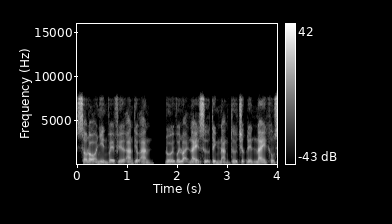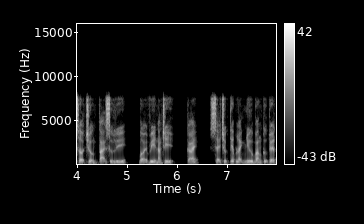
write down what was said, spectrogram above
sau đó nhìn về phía an tiểu an, đối với loại này sự tình nàng từ trước đến nay không sở trường tại xử lý, bởi vì nàng chỉ, cái, sẽ trực tiếp lạnh như băng cự tuyệt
